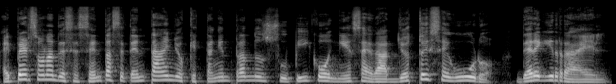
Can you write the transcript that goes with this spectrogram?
Hay personas de 60, 70 años que están entrando en su pico en esa edad. Yo estoy seguro, Derek Israel,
